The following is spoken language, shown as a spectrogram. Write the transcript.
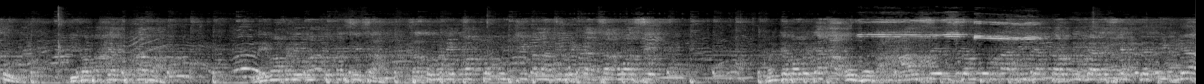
satu. Di babak yang pertama. 5 menit waktu tersisa. Satu menit waktu kunci telah diberikan sang wasit. Mencoba menjaga oh berhasil sempurna dijangkau di garis yang ketiga.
